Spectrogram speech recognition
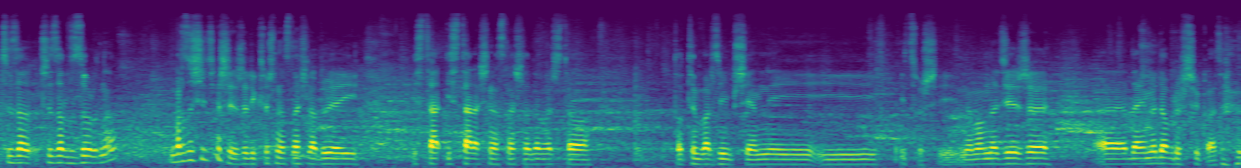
czy, za, czy za wzór? No, bardzo się cieszę, jeżeli ktoś nas naśladuje i, i, sta, i stara się nas naśladować, to, to tym bardziej mi przyjemnie i, i, i cóż, i, no mam nadzieję, że e, dajemy dobry przykład.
